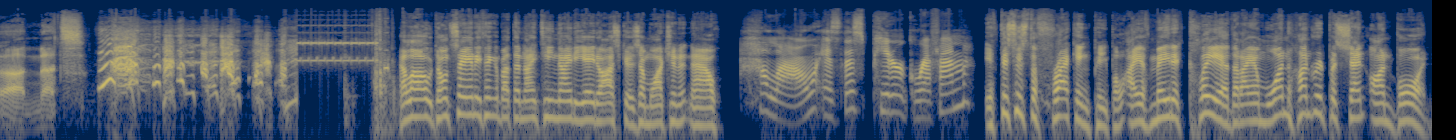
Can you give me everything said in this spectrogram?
Ah, nuts. Hello, don't say anything about the 1998 Oscars. I'm watching it now. Hello, is this Peter Griffin? If this is the fracking people, I have made it clear that I am 100% on board.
